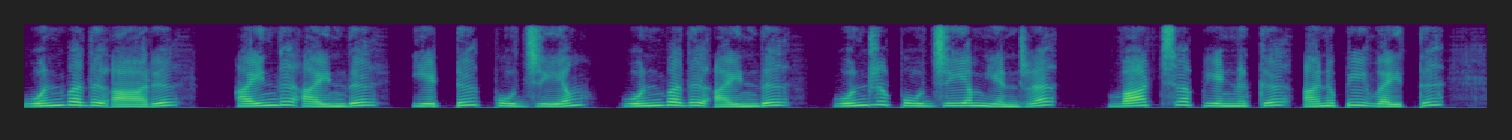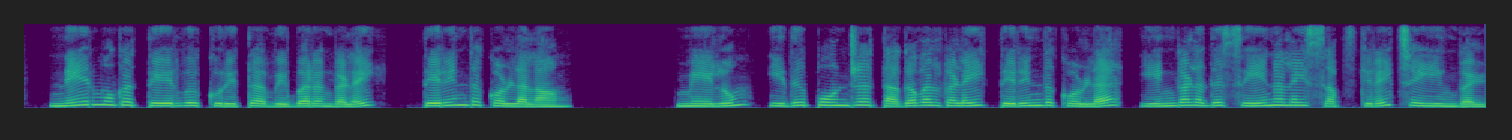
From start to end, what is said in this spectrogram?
ஒன்பது ஆறு ஐந்து ஐந்து எட்டு பூஜ்ஜியம் ஒன்பது ஐந்து ஒன்று பூஜ்ஜியம் என்ற வாட்ஸ்அப் எண்ணுக்கு அனுப்பி வைத்து நேர்முகத் தேர்வு குறித்த விவரங்களை தெரிந்து கொள்ளலாம். மேலும் இது போன்ற தகவல்களை தெரிந்து கொள்ள எங்களது சேனலை சப்ஸ்கிரைப் செய்யுங்கள்.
